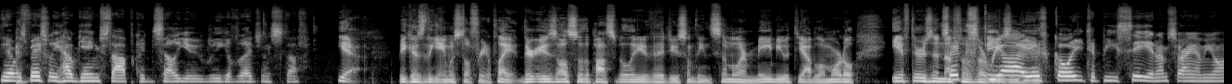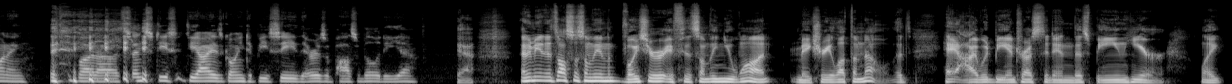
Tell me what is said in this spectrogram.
Yeah, it was basically how GameStop could sell you League of Legends stuff. Yeah, because the game was still free to play. There is also the possibility that they do something similar, maybe with Diablo Immortal, if there's enough since of a DI reason. there. is going to PC, and I'm sorry I'm yawning, but uh, since DI is going to PC, there is a possibility. Yeah. Yeah. And I mean, it's also something that voice your if it's something you want, make sure you let them know. That's hey, I would be interested in this being here. Like,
